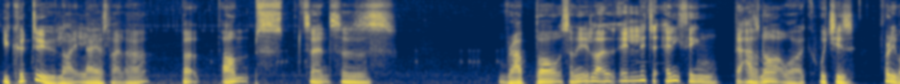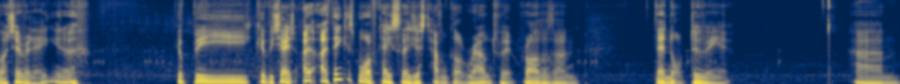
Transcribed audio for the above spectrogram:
you could do, like, layers like that. But pumps, sensors, rad bolts, I mean, like, it, literally anything that has an artwork, which is pretty much everything, you know, could be could be changed. I, I think it's more of a case they just haven't got around to it rather than they're not doing it. Um,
